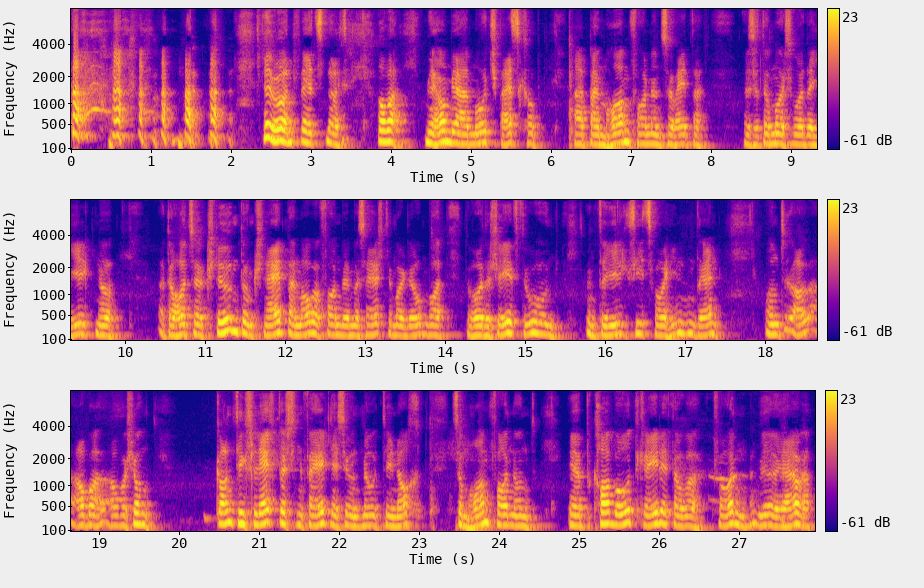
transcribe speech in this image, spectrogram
die waren fetznass. Aber wir haben ja auch Mod Spaß gehabt, auch beim Heimfahren und so weiter. Also damals war der Jilk noch, da hat es ja gestürmt und geschneit beim Runterfahren, wenn man das erste Mal da oben war. Da war der Chef, du und, und der Jilk sitzt war hinten drin. Und, aber, aber schon ganz die schlechtesten Verhältnisse und noch die Nacht zum Heimfahren und ich habe kein Wort geredet, aber gefahren ein Raucher.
